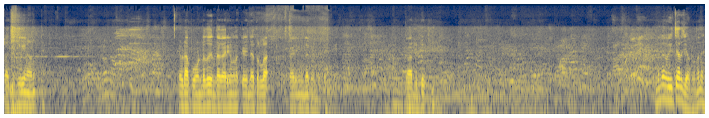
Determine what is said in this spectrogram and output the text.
ടച്ച് സ്ക്രീനാണ് എവിടെ പോകേണ്ടത് എന്താ കാര്യങ്ങളൊക്കെ അതിന്റെ അകത്തുള്ള കാര്യങ്ങൾ ഇതിന്റെ അകത്തുണ്ട്. കാർഡ് ഇട്ടു. ഇങ്ങനെ റീചാർജ് ചെയ്യണം തോന്നല്ലേ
